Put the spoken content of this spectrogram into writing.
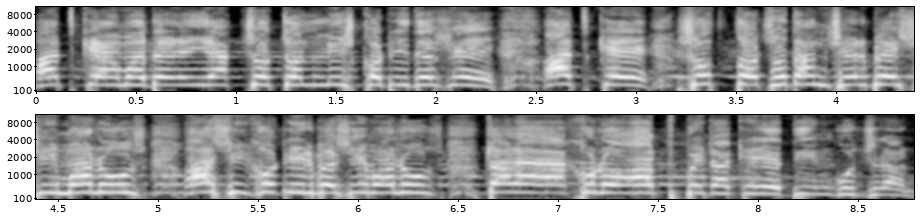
আজকে আমাদের এই একশো চল্লিশ কোটি দেশে আজকে সত্তর শতাংশের বেশি মানুষ, আশি কোটির বেশি মানুষ, তারা এখনও আট পেটা খেয়ে দিন গুজরান।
